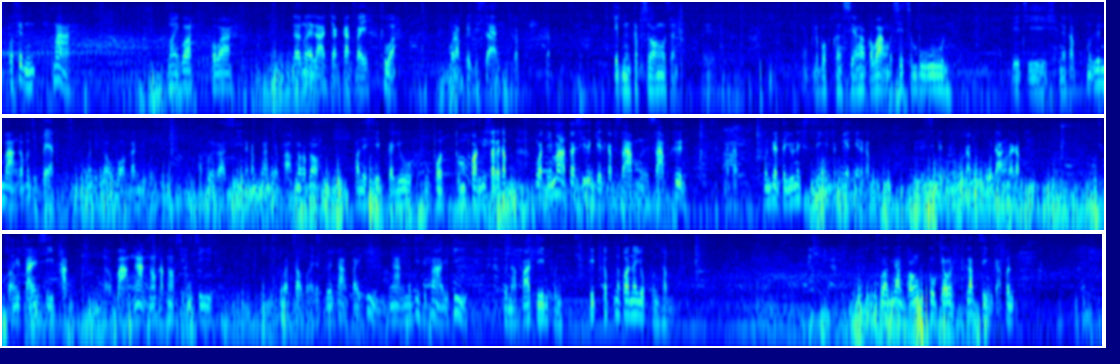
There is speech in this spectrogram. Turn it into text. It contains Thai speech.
เปอร์เซ็นต์มาหน้อยกว่า เพราะว่าแล้วหน่วยลาจากการไปทั่วมรับเพชรสารกับกับเก็บหนึ่งทับสองมาสั่นระบบเครื่องเสียงเขาก็ว่างไปเสร็จสมบูรณ์เวทีนะครับมืออื่นบ้างครับวันที่แปดวันที่เก้าพอกันอยู่อำเภอราศีนะครับงานจะภาพเนะครับเนาะวันที่สิบกับยูอุปทุมพรวิสัยนะครับวันนี้มาต่ศรีสะเกดครับสามหมื่นสามคืนนะครับ วนเวียนแต่อยู่ในศรีสเกดนี่นะครับสิบเอ็ดกับโกดังนะครับสิบสองสิบสามสิบสี่ผักแล้วก็บางงานเนาะครับเนาะสิบสี่วันเสาร์วันไหนจะเดินทางไปที่งานวันที่สิบห้าอยู่ที่ปุ่นนาปาจีนปุ่นติดกับนครนายกปุ่นครับ ส่วนงานของตัวเกียวรับสิ่งกับเพิ่น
